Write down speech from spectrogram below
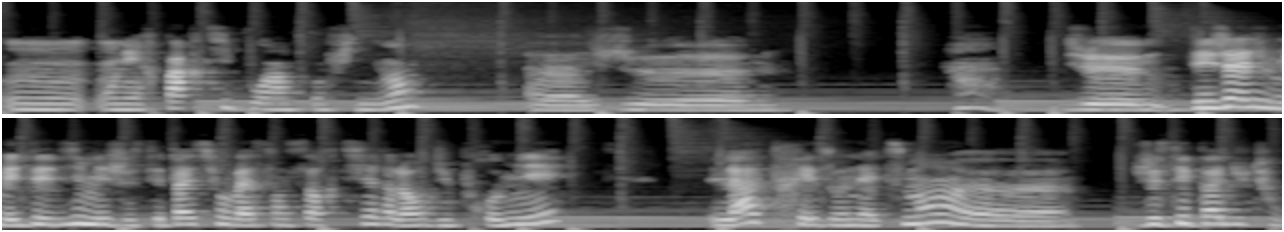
on, est reparti pour un confinement, je déjà je m'étais dit mais je sais pas si on va s'en sortir lors du premier. Là très honnêtement, je sais pas du tout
